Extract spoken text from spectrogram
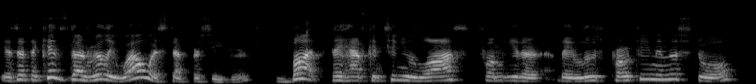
is that the kid's done really well with step procedures, but they have continued loss from either they lose protein in the stool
